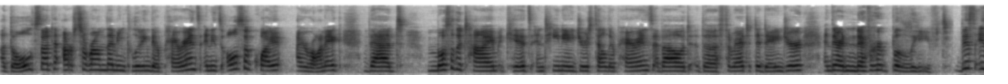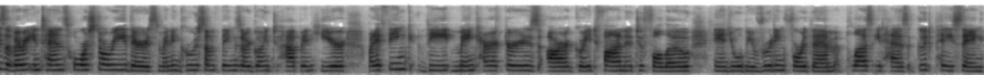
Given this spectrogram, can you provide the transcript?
adults that are surround them, including their parents. And it's also quite ironic that most of the time kids and teenagers tell their parents about the threat, the danger, and they're never believed. This is a very intense horror story. There's many gruesome things are going to happen here, but I think the main characters are great fun to follow and you will be rooting for them. Plus it has good pacing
